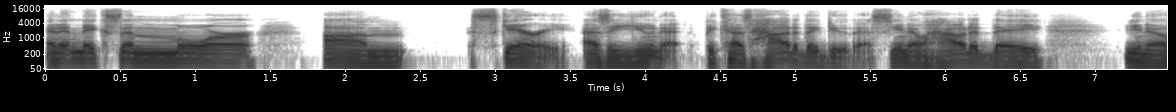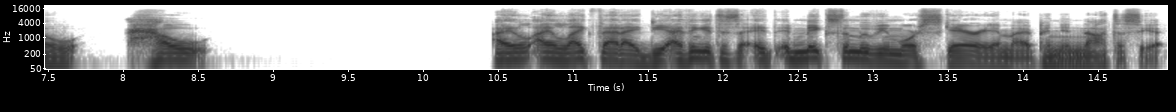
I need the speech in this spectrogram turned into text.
and it makes them more um, scary as a unit because how did they do this? You know, how did they? You know how I I like that idea. I think it just it, it makes the movie more scary, in my opinion, not to see it.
